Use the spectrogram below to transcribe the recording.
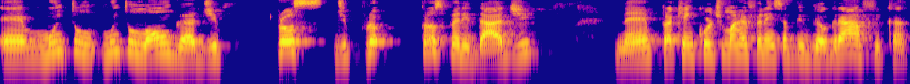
é, muito, muito longa de, pros, de pro, prosperidade. Né? Para quem curte uma referência bibliográfica,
